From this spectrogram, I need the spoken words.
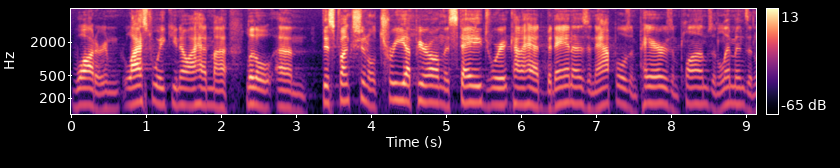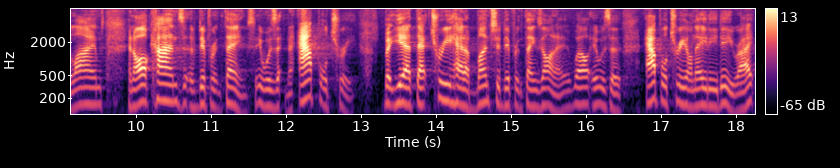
water. And last week, you know, I had my little. Um, dysfunctional tree up here on the stage where it kind of had bananas and apples and pears and plums and lemons and limes and all kinds of different things. It was an apple tree, but yet that tree had a bunch of different things on it. Well, it was an apple tree on ADD, right?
